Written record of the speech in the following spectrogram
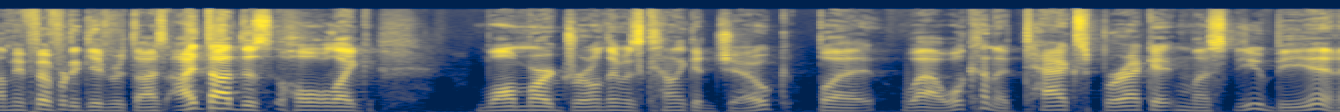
I mean, feel free to give your thoughts. I thought this whole like Walmart drone thing was kind of like a joke, but wow, what kind of tax bracket must you be in?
